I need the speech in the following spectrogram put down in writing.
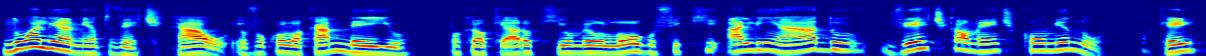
No alinhamento vertical, eu vou colocar meio, porque eu quero que o meu logo fique alinhado verticalmente com o menu, ok?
